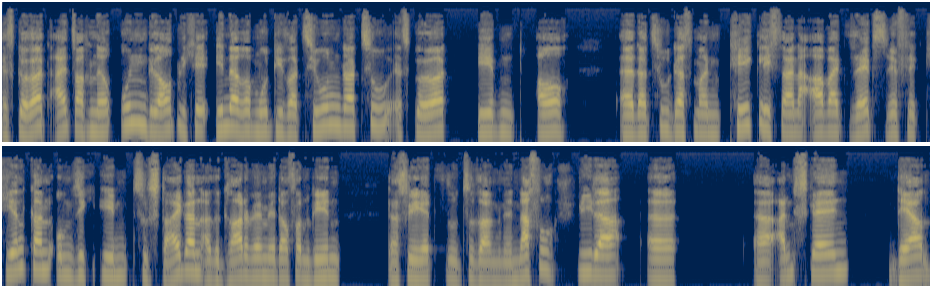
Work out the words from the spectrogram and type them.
es gehört einfach eine unglaubliche innere Motivation dazu. Es gehört eben auch äh, dazu, dass man täglich seine Arbeit selbst reflektieren kann, um sich eben zu steigern. Also gerade wenn wir davon reden, dass wir jetzt sozusagen einen Nachwuchsspieler äh, äh, anstellen, der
